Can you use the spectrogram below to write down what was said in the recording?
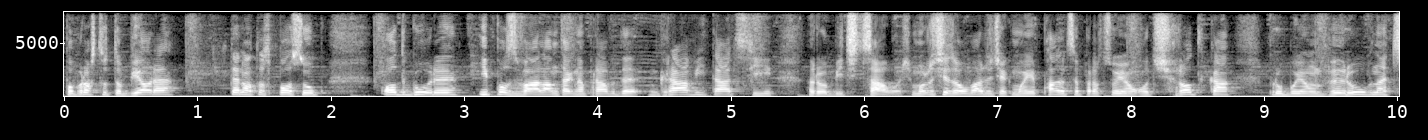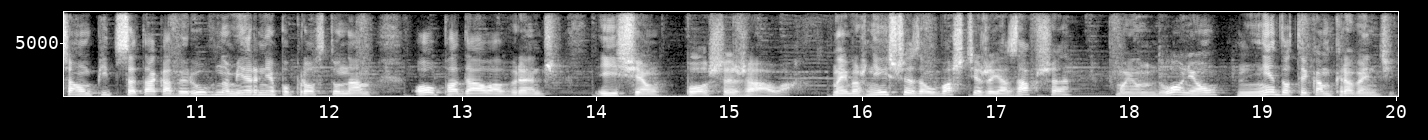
po prostu to biorę ten oto sposób od góry i pozwalam tak naprawdę grawitacji robić całość. Możecie zauważyć, jak moje palce pracują od środka, próbują wyrównać całą pizzę tak, aby równomiernie po prostu nam opadała wręcz i się poszerzała. Najważniejsze, zauważcie, że ja zawsze moją dłonią nie dotykam krawędzi.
